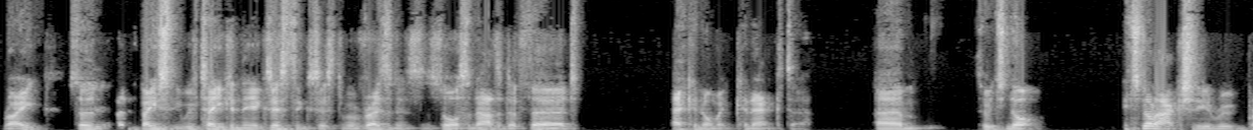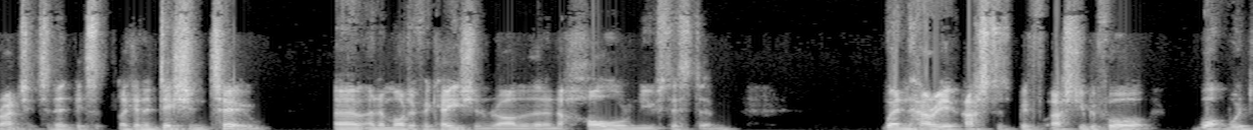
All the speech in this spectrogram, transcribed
Right. So basically, we've taken the existing system of residence and source and added a third economic connector. Um, so it's not it's not actually a root and branch. It's an, it's like an addition to uh, and a modification rather than a whole new system. When Harry asked us asked you before, what would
